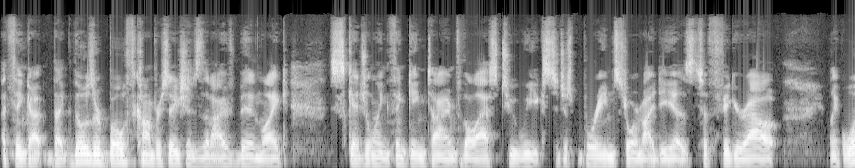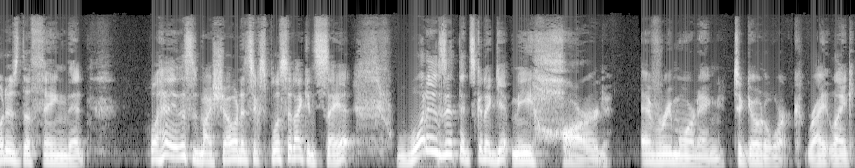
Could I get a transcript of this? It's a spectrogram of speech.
I think I, like those are both conversations that I've been like scheduling thinking time for the last two weeks to just brainstorm ideas to figure out like what is the thing that well hey this is my show and it's explicit. I can say it. What is it that's going to get me hard every morning to go to work, right? Like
